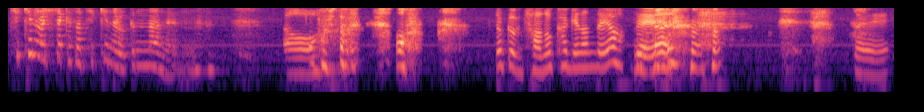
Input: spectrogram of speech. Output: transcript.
치킨으로 시작해서 치킨으로 끝나는. 어, 벌써 조금 잔혹하긴 한데요. 네. 네.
